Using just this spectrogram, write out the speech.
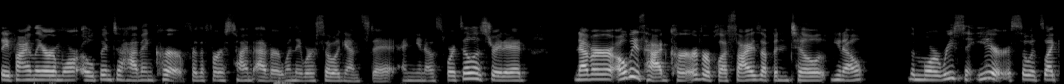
they finally are more open to having curve for the first time ever when they were so against it. And, you know, Sports Illustrated never always had curve or plus size up until, you know, the more recent years. So it's like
